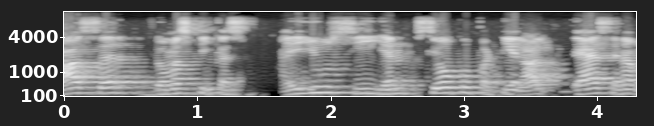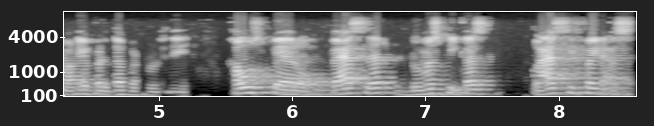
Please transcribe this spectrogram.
பாசர் டொமஸ்டிகஸ் ஐயூசிஎன் சிவப்பு பட்டியலால் டேஸ் என வகைப்படுத்தப்பட்டுள்ளது. House sparrow passer domesticus classified as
